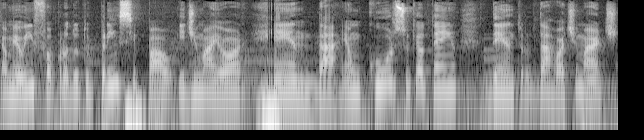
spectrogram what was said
é o meu infoproduto principal e de maior renda. É um curso que eu tenho dentro da Hotmart.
